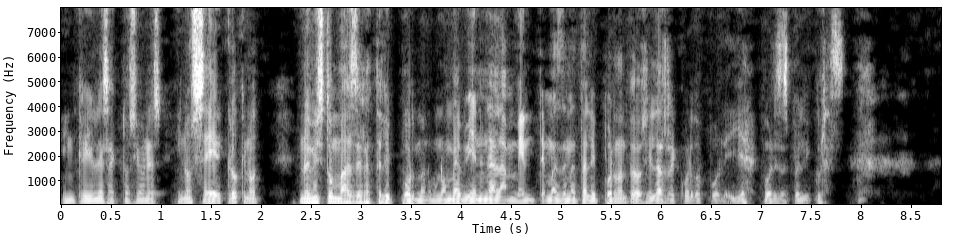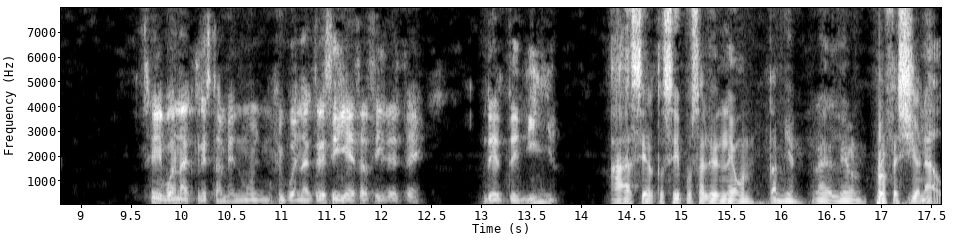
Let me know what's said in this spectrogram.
increíbles actuaciones. Y no sé, creo que no, no he visto más de Natalie Portman, no me vienen a la mente más de Natalie Portman, pero sí las recuerdo por ella, por esas películas. Sí, buena actriz también, muy, muy buena actriz, y es así desde, desde niño. Ah, cierto, sí, pues salió en León también, la de León profesional.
